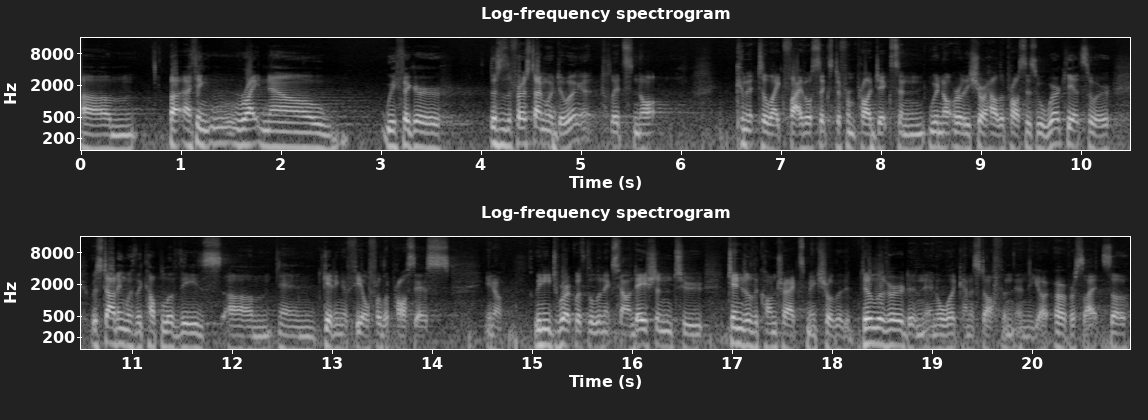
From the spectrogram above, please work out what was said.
Um, but I think right now we figure this is the first time we're doing it. Let's not commit to like five or six different projects and we're not really sure how the process will work yet. So we're, we're starting with a couple of these um, and getting a feel for the process. You know, we need to work with the Linux Foundation to tender the contracts, make sure that they're delivered and, and all that kind of stuff and, and the oversight. So,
